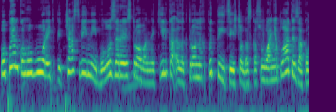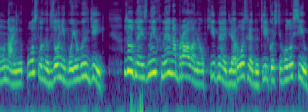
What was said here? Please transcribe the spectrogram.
Попенко говорить, під час війни було зареєстровано кілька електронних петицій щодо скасування плати за комунальні послуги в зоні бойових дій. Жодна із них не набрала необхідної для розгляду кількості голосів.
